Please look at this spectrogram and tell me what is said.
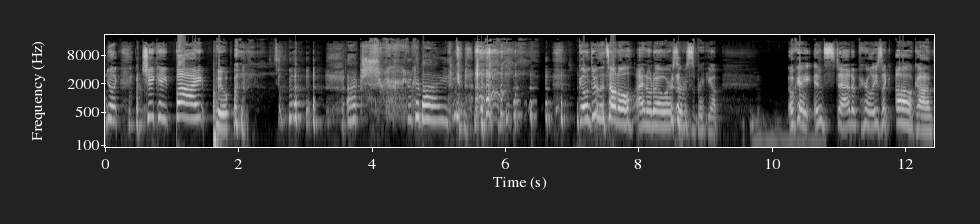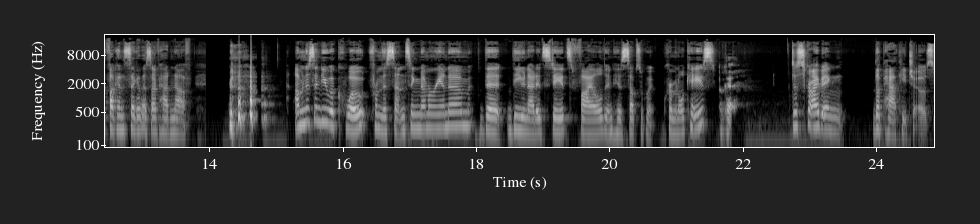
you're like, JK, bye. Boop. Okay, bye. Going through the tunnel. I don't know. Our service is breaking up. Okay, instead, apparently he's like, oh God, I'm fucking sick of this. I've had enough. I'm going to send you a quote from the sentencing memorandum that the United States filed in his subsequent criminal case. Okay. Describing the path he chose.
